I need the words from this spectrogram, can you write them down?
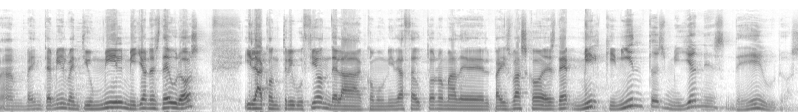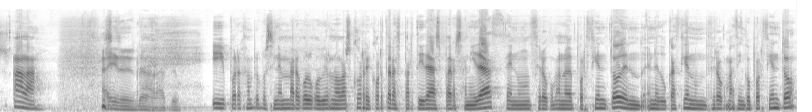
ah, 20.000, 21.000 millones de euros y la contribución de la comunidad autónoma del País Vasco es de 1.500 millones de euros. ¡Hala! Ahí no es nada, tú. Y, por ejemplo, pues sin embargo, el gobierno vasco recorta las partidas para sanidad en un 0,9%, en, en educación un 0,5%,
